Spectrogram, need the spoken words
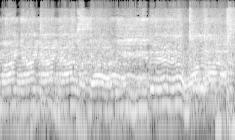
માં ન્યા ન્યા ન્યા લગાડી રે હોલા.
